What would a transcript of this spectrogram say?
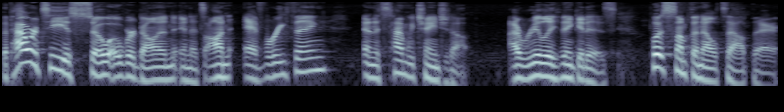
The Power T is so overdone, and it's on everything, and it's time we change it up. I really think it is. Put something else out there.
